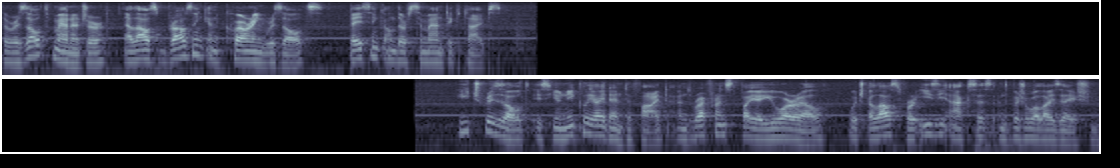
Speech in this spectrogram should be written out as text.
The Result Manager allows browsing and querying results basing on their semantic types. Each result is uniquely identified and referenced by a URL, which allows for easy access and visualization.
